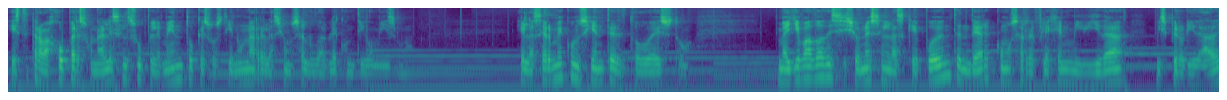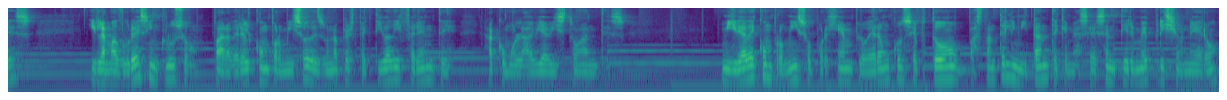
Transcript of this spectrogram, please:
Este trabajo personal es el suplemento que sostiene una relación saludable contigo mismo. El hacerme consciente de todo esto me ha llevado a decisiones en las que puedo entender cómo se refleja en mi vida mis prioridades y la madurez incluso para ver el compromiso desde una perspectiva diferente a como la había visto antes. Mi idea de compromiso, por ejemplo, era un concepto bastante limitante que me hacía sentirme prisionero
